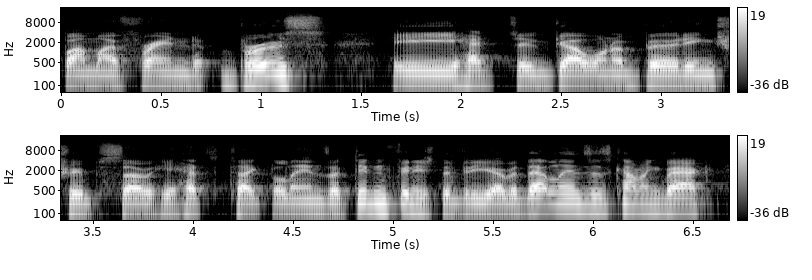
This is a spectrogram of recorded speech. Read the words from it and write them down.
by my friend Bruce. He had to go on a birding trip, so he had to take the lens. I didn't finish the video, but that lens is coming back,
